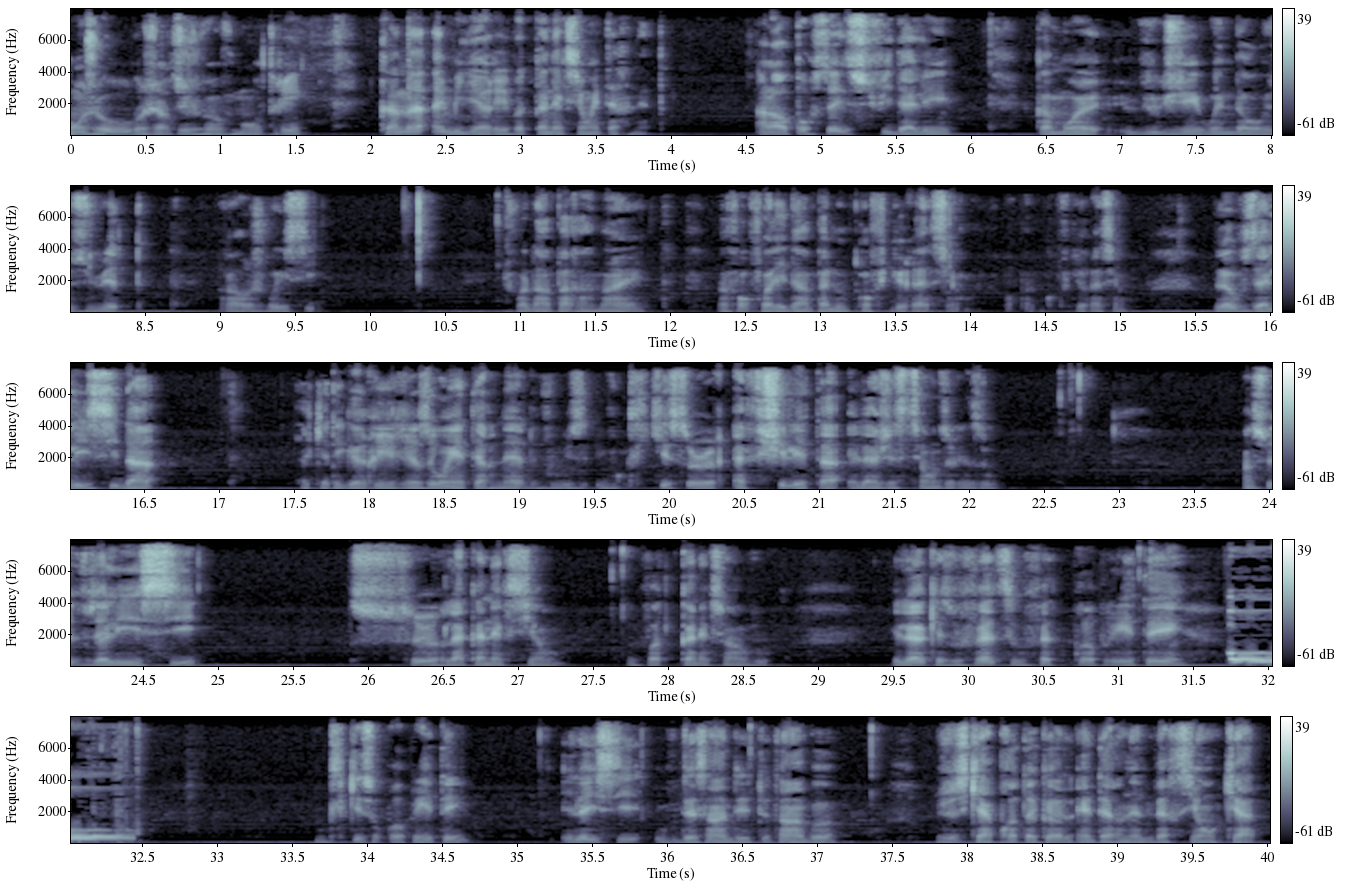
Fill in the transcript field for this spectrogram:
aujourd'hui, je vais vous montrer comment améliorer votre connexion Internet. Alors pour ça, il suffit d'aller, comme moi, vu que j'ai Windows 8, alors je vais ici, je vais dans Paramètres, dans il faut aller dans Panneau de configuration. configuration. Là, vous allez ici dans la catégorie Réseau Internet, vous, vous cliquez sur Afficher l'état et la gestion du réseau. Ensuite, vous allez ici sur la connexion, votre connexion à vous. Et là, qu'est-ce que vous faites si vous faites propriété? Vous cliquez sur propriété. Et là, ici, vous descendez tout en bas jusqu'à protocole Internet version 4.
